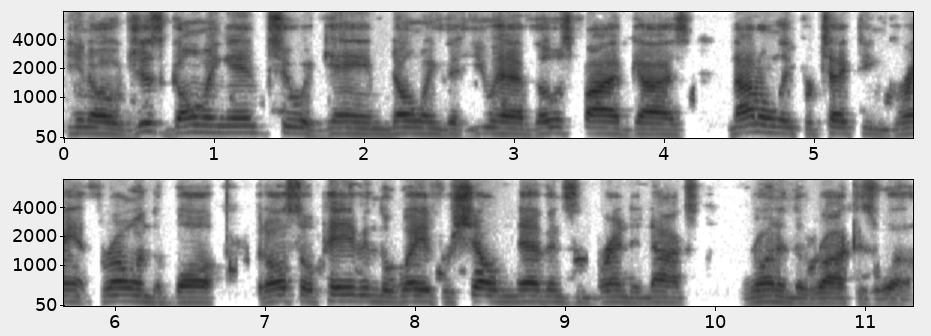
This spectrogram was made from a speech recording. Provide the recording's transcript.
you know, just going into a game knowing that you have those five guys not only protecting Grant throwing the ball, but also paving the way for Sheldon Evans and Brenden Knox running the rock as well.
